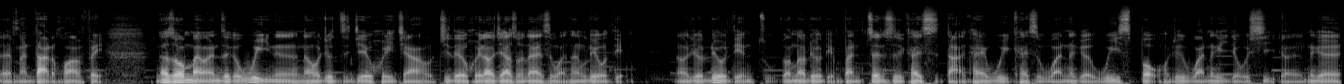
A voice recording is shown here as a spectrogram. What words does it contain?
呃蛮大的花费。那时候买完这个 We 呢，然后我就直接回家。我记得回到家的时候大概是晚上六点。然后就六点组装到六点半，正式开始打开 We，开始玩那个 We Sport，就是玩那个游戏，呃，那个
